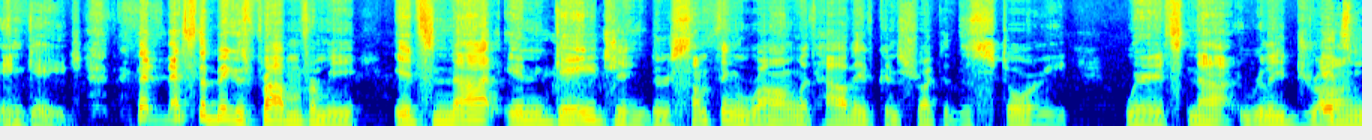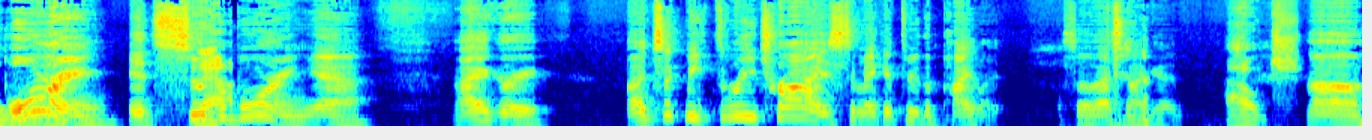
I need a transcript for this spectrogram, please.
engaged. That that's the biggest problem for me. It's not engaging. There's something wrong with how they've constructed the story, where it's not really drawing. It's boring. It's super Yeah. boring. Yeah, I agree. Uh, it took me three tries to make it through the pilot, so that's not good. Ouch. Uh,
